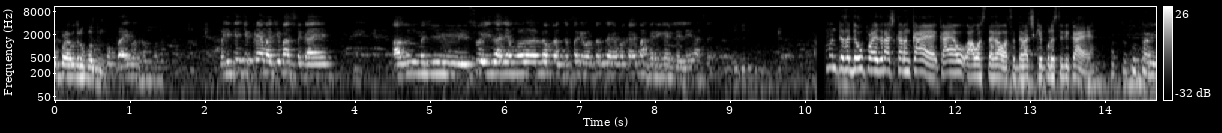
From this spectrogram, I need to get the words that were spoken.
उपळा बुद्रुकमधून. उपळाई बद्दल म्हणजे त्यांची प्रेमाची माणसं काय? अजून म्हणजे सोयी झाल्यामुळं लोकांचं परिवर्तन झाल्यामुळे काय माघारी घडलेले असं. म्हणते सध्या उपळाचं राजकारण काय आहे? काय अवस्था गावात सध्या राजकीय परिस्थिती काय आहे? फक्त तुतारी.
